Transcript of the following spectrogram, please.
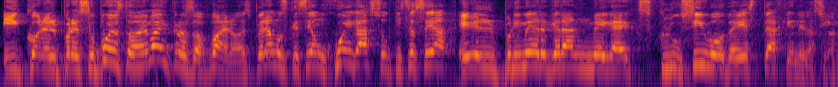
y con el presupuesto de Microsoft, bueno, esperamos que sea un juegazo, quizás sea el primer gran mega exclusivo de esta generación.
